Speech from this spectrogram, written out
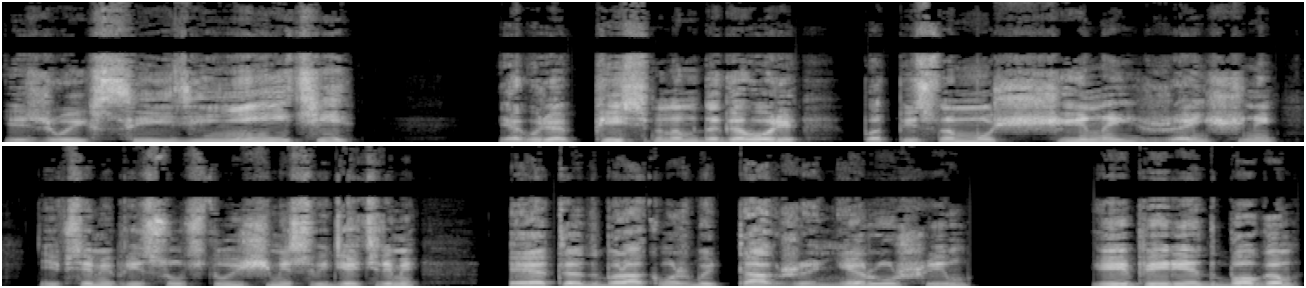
Если же вы их соедините, я говорю о письменном договоре, подписанном мужчиной, женщиной и всеми присутствующими свидетелями, этот брак может быть также нерушим и перед Богом,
